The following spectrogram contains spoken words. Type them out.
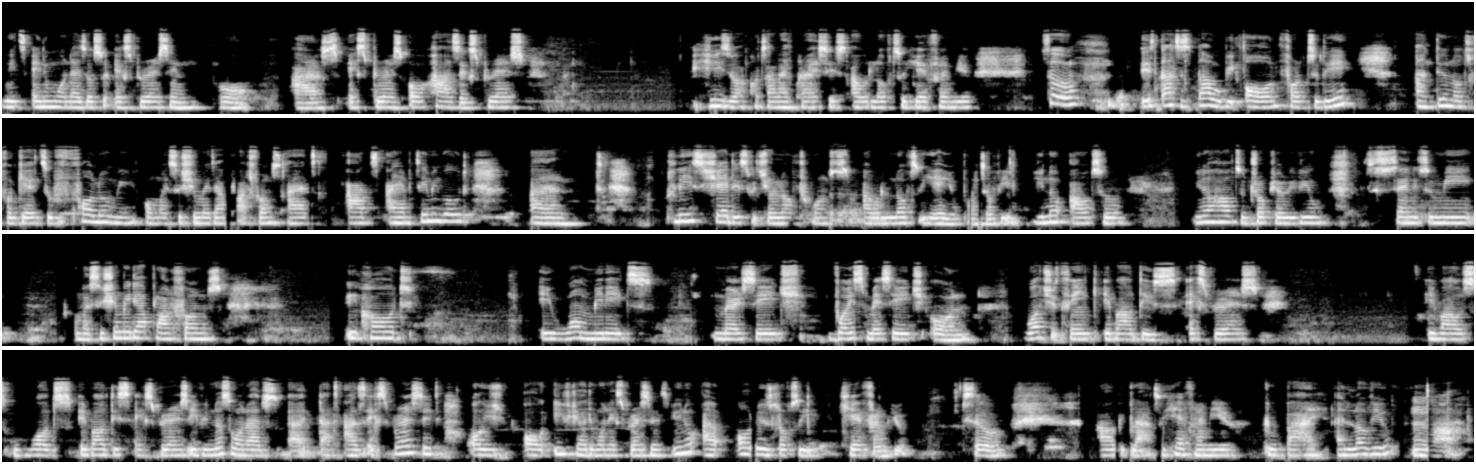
with anyone that's also experiencing or has experienced or has experienced his or her quarter life crisis. I would love to hear from you. So that is that will be all for today. And do not forget to follow me on my social media platforms at at I am Tammy Gold and please share this with your loved ones. I would love to hear your point of view. You know how to you know how to drop your review, send it to me on my social media platforms. Record a one minute message, voice message on what you think about this experience about what about this experience. If you know someone else uh, that has experienced it or you, or if you are the one experiencing it you know i always love to hear from you. So i'll be glad to hear from you. Goodbye. I love you. Mwah.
